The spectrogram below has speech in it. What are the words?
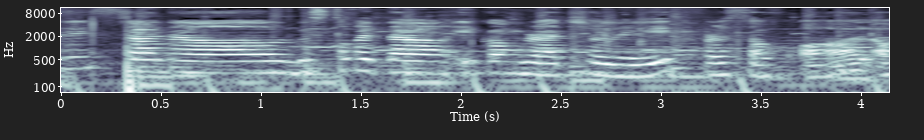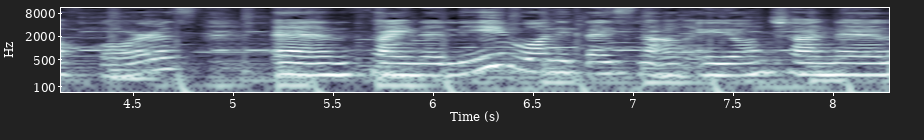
This channel, gusto kitang i-congratulate first of all, of course. And finally, monetize na ang iyong channel.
